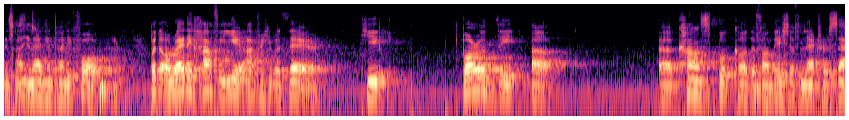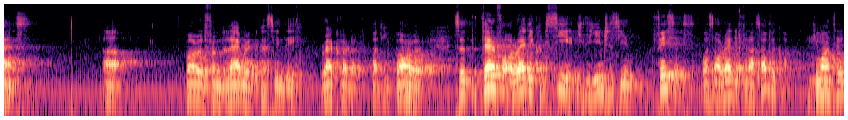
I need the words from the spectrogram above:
This was Ah, yes. 1924. But already half a year after he was there, he borrowed the uh, Kant's book called The Foundation of Natural Science, uh, borrowed from the library because in the record of what he borrowed. So therefore already could see his interest in physics was already philosophical. He wanted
